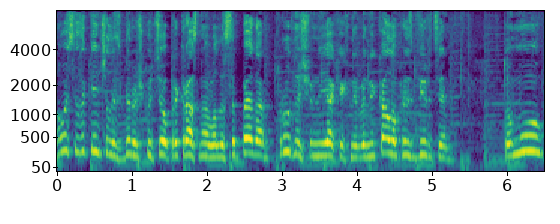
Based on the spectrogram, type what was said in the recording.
Ну ось і закінчили збірочку цього прекрасного велосипеда. Труднощів ніяких не виникало при збірці. Тому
